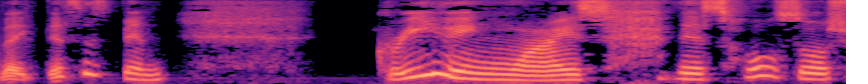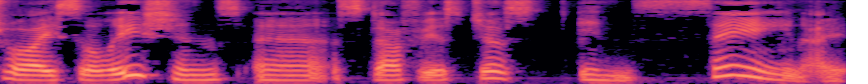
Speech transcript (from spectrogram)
Like, this has been grieving wise, this whole social isolations uh, stuff is just insane. I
